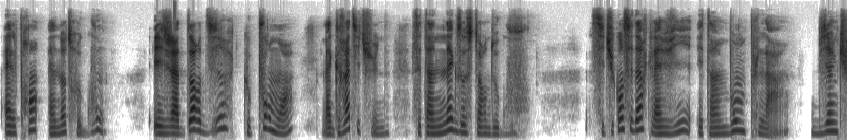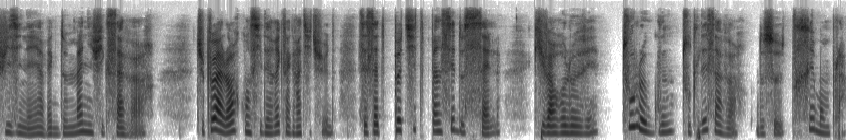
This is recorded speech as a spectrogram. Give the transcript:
elle prend un autre goût. Et j'adore dire que pour moi, la gratitude, c'est un exhausteur de goût. Si tu considères que la vie est un bon plat, bien cuisiné, avec de magnifiques saveurs, tu peux alors considérer que la gratitude, c'est cette petite pincée de sel qui va relever tout le goût, toutes les saveurs de ce très bon plat.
